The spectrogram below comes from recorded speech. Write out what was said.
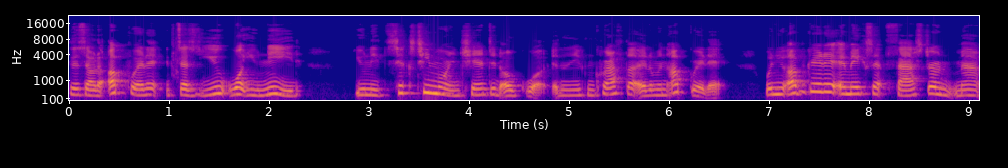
This is how to upgrade it. It says you what you need. You need 16 more enchanted oak wood, and then you can craft the item and upgrade it. When you upgrade it, it makes it faster and ma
